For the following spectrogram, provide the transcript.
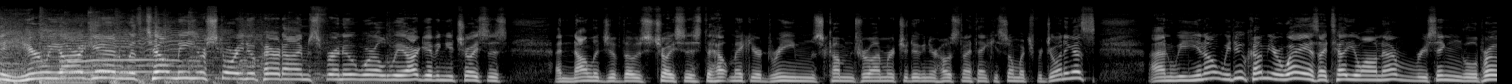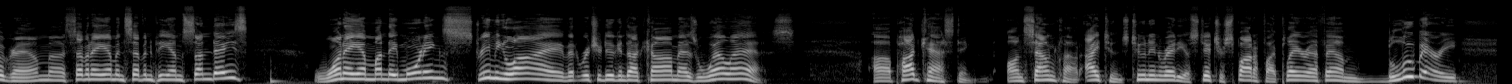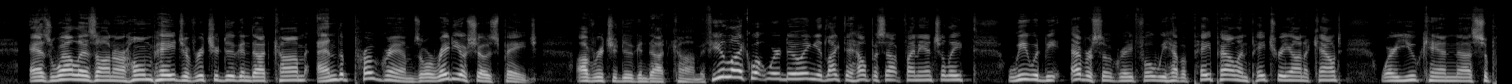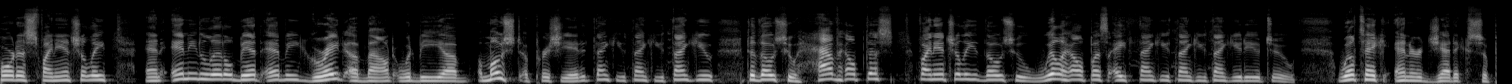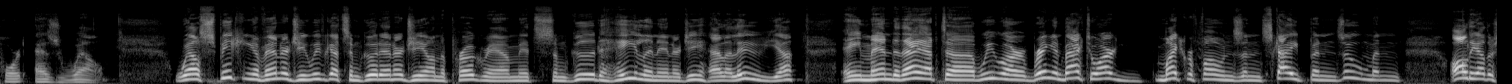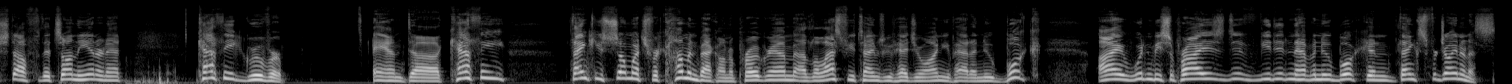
And here we are again with Tell Me Your Story New Paradigms for a New World. We are giving you choices and knowledge of those choices to help make your dreams come true. I'm Richard Dugan, your host, and I thank you so much for joining us. And we, you know, we do come your way, as I tell you on every single program, uh, 7 a.m. and 7 p.m. Sundays, 1 a.m. Monday mornings, streaming live at richarddugan.com, as well as uh, podcasting on SoundCloud, iTunes, TuneIn Radio, Stitcher, Spotify, Player FM, Blubrry, as well as on our homepage of richarddugan.com and the programs or radio shows page of richarddugan.com. If you like what we're doing, you'd like to help us out financially, we would be ever so grateful. We have a PayPal and Patreon account where you can uh, support us financially, and any little bit, any great amount would be uh, most appreciated. Thank you, thank you, thank you to those who have helped us financially, those who will help us. A thank you, thank you, thank you to you too. We'll take energetic support as well. Well, speaking of energy, we've got some good energy on the program. It's some good healing energy. Hallelujah. Amen to that. Uh, we are bringing back to our microphones and Skype and Zoom and all the other stuff that's on the internet. Kathy Gruver. And uh, Kathy, thank you so much for coming back on the program. Uh, the last few times we've had you on, you've had a new book. I wouldn't be surprised if you didn't have a new book, and thanks for joining us.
